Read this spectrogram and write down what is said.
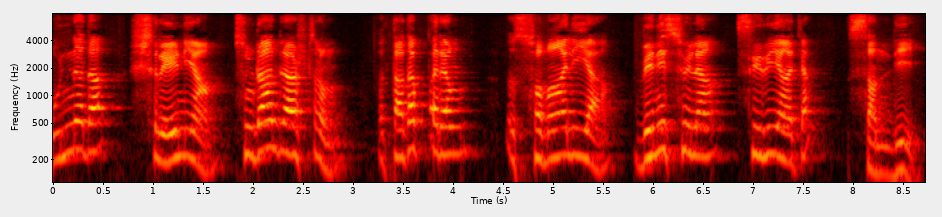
ഉന്നത ശ്രേണിയാം. സുഡാൻ രാഷ്ട്രം തതപ്പരം സൊമാലിയ വെനിസ്വല സിറിയ ച സന്ധി.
